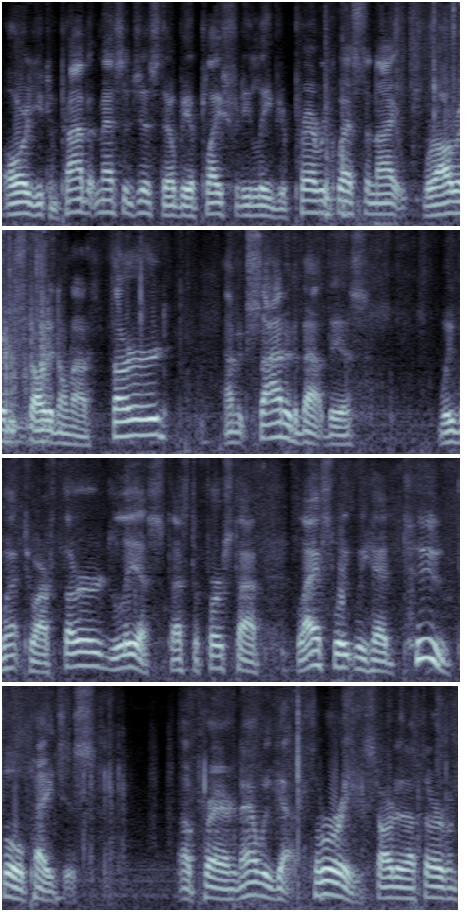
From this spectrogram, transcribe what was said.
Or you can private message us. There'll be a place for you to leave your prayer request tonight. We're already started on our third. I'm excited about this. We went to our third list. That's the first time. Last week we had two full pages of prayer. Now we've got three. Started our third one.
